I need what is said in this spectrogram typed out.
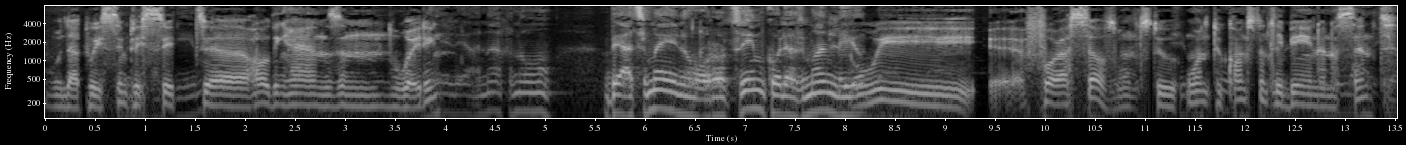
that we simply sit uh, holding hands and waiting? We, uh, for ourselves, want to want to constantly be in an ascent.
